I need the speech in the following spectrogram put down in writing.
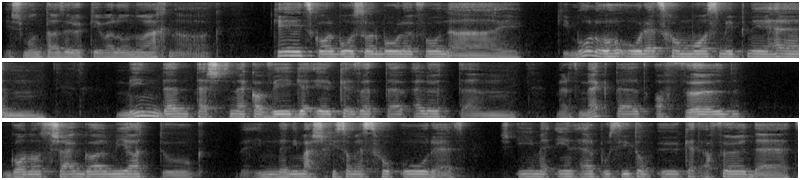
és mondta az örökkévaló Noachnak, két kolbószorból öfonáj, ki moloh órec hommosz mipnéhem, minden testnek a vége érkezett el előttem, mert megtelt a föld gonoszsággal miattuk, de innen imás hiszom ez órec, és íme én elpusztítom őket a földet.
